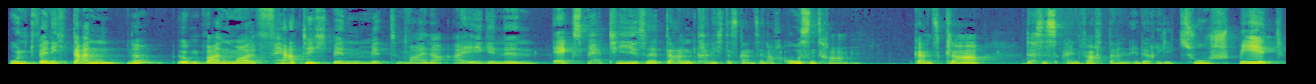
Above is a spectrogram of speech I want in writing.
Und wenn ich dann ne, irgendwann mal fertig bin mit meiner eigenen Expertise, dann kann ich das Ganze nach außen tragen. Ganz klar, das ist einfach dann in der Regel zu spät.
